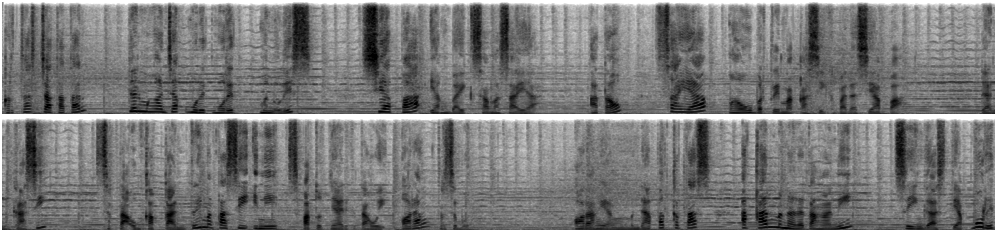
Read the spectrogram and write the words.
kertas catatan dan mengajak murid-murid menulis siapa yang baik sama saya atau saya mau berterima kasih kepada siapa. Dan kasih serta ungkapkan terima kasih ini sepatutnya diketahui orang tersebut. Orang yang mendapat kertas akan menandatangani sehingga setiap murid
